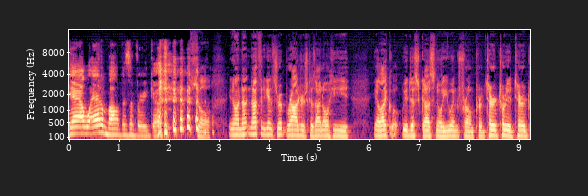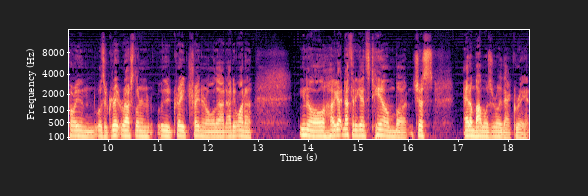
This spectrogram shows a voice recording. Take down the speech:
Yeah, well, Adam Bomb isn't very good. So you know, not, nothing against Rip Rogers because I know he, yeah, like what we discussed. You know, he went from territory to territory and was a great wrestler and was a great trainer and all that. I didn't want to, you know, I got nothing against him, but just Adam Bomb wasn't really that great.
